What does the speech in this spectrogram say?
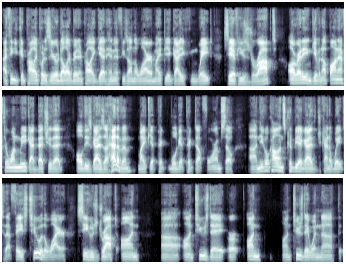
I think you could probably put a zero dollar bid and probably get him if he's on the wire. Might be a guy you can wait, see if he's dropped already and given up on after one week. I bet you that all these guys ahead of him might get picked, will get picked up for him. So uh, Nico Collins could be a guy that you kind of wait to that phase two of the wire, see who's dropped on uh, on Tuesday or on on Tuesday when uh, th-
